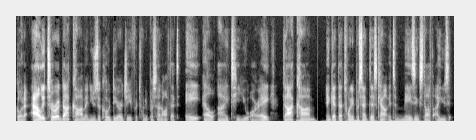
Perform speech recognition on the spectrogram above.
Go to alitura.com and use the code DRG for 20% off. That's A L I T U R A.com and get that 20% discount. It's amazing stuff. I use it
